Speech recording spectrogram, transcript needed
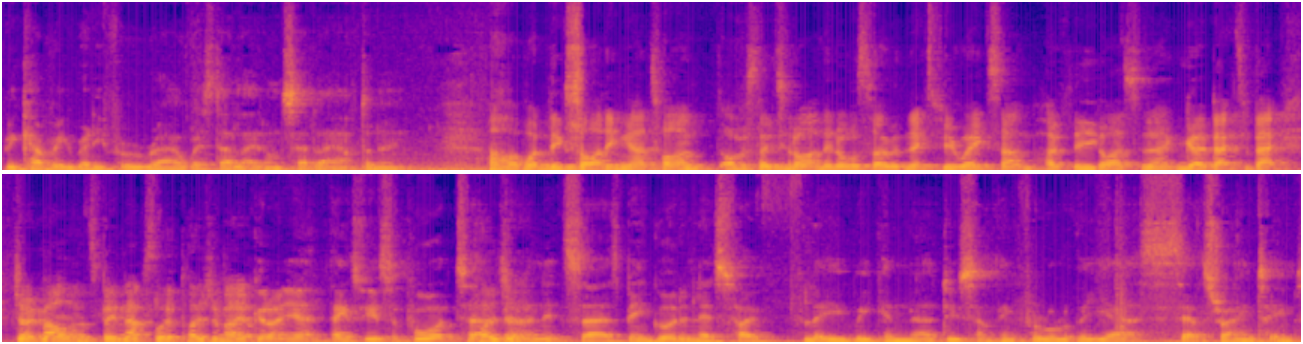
Recovery ready for uh, West Adelaide on Saturday afternoon. Oh, what an exciting uh, time, obviously, tonight and then also with the next few weeks. Um, hopefully, you guys uh, can go back to back. Joe Mullen, yeah. it's been an absolute pleasure, mate. Good on you. Thanks for your support. Uh, pleasure. It's, uh, it's been good, and let's hopefully we can uh, do something for all of the uh, South Australian teams.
